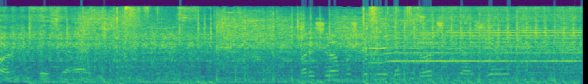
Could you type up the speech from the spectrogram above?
hora. Pareceu a música do Roberto Doce, que é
